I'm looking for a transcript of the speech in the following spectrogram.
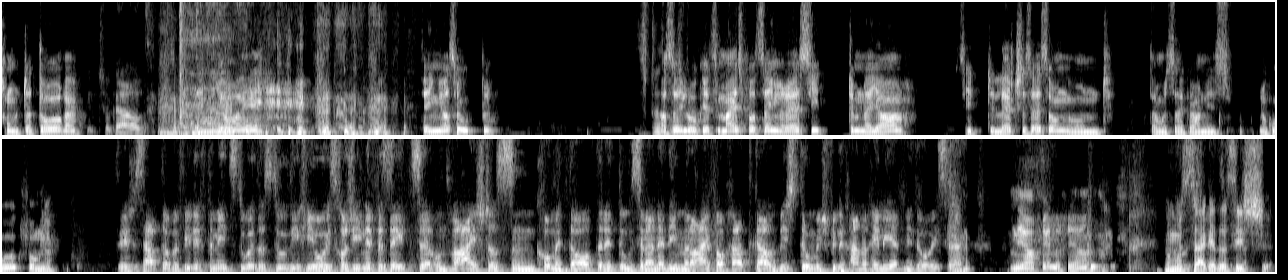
Kommentatoren, Gibt schon Geld. finde ich auch, äh, finde ich auch super. Das das, Also ich schaue jetzt MySports eigentlich erst seit einem Jahr, seit der letzten Saison und da muss ich sagen, habe ich es noch gut gefunden. Siehst, Es hat aber vielleicht damit zu tun, dass du dich in uns kannst hineinversetzen und weißt, dass ein Kommentator da draussen auch nicht immer einfach hat. Gell? Darum ist vielleicht auch noch ein bisschen lieb mit uns. He? Ja, vielleicht, ja. Man muss das sagen, ist das ist,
